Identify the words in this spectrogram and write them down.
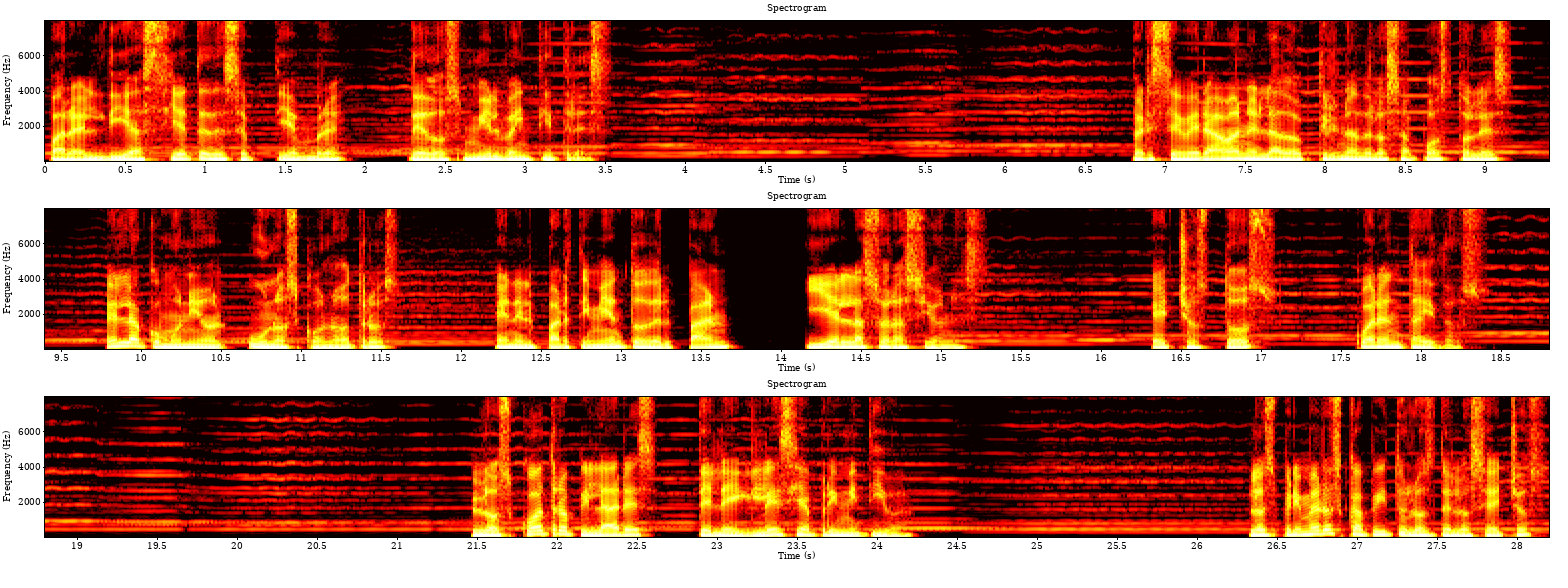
para el día 7 de septiembre de 2023. Perseveraban en la doctrina de los apóstoles, en la comunión unos con otros, en el partimiento del pan y en las oraciones. Hechos 2, 42. Los cuatro pilares de la iglesia primitiva. Los primeros capítulos de los Hechos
